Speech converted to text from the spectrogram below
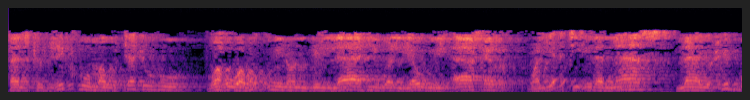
فلتدركه موتته وهو مؤمن بالله واليوم الآخر وليات إلى الناس ما يحب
